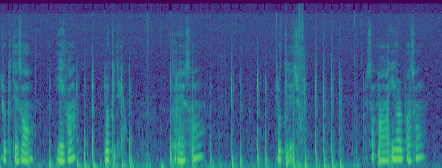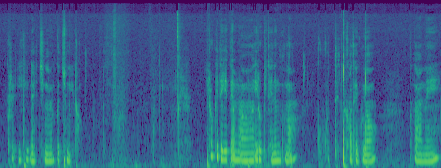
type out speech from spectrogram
이렇게 돼서 얘가 이렇게 돼요. 그래서 이렇게 되죠. 그래서 아 이걸 봐서 그래 이게 네 증명 끝입니다. 이렇게 되기 때문에 아 이렇게 되는구나 그거가 되고요. 그 다음에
